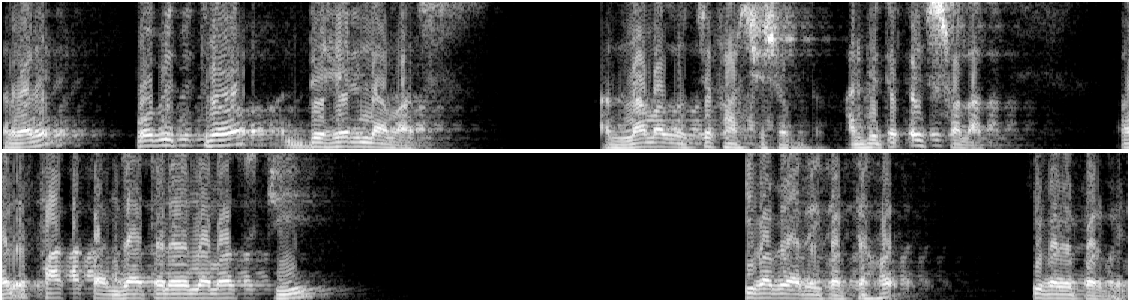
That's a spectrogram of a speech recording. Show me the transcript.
তার মানে পবিত্র দেহের নামাজ। আর নামাজ হচ্ছে ফার্সি শব্দ। আরবিতে কই সলাত তাহলে ফাক পাঞ্জাতনের নামাজ কি? কীভাবে আদায় করতে হয়? কীভাবে পড়বেন?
